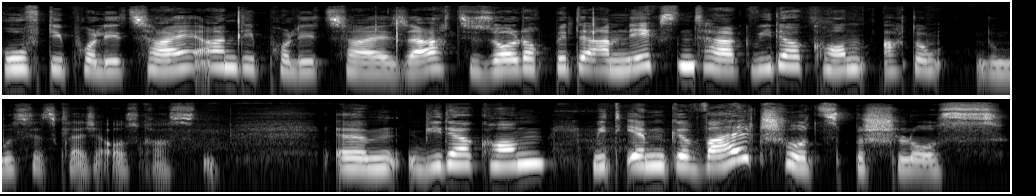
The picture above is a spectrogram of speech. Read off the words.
ruft die Polizei an. Die Polizei sagt, sie soll doch bitte am nächsten Tag wiederkommen. Achtung, du musst jetzt gleich ausrasten. Ähm, wiederkommen mit ihrem Gewaltschutzbeschluss.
